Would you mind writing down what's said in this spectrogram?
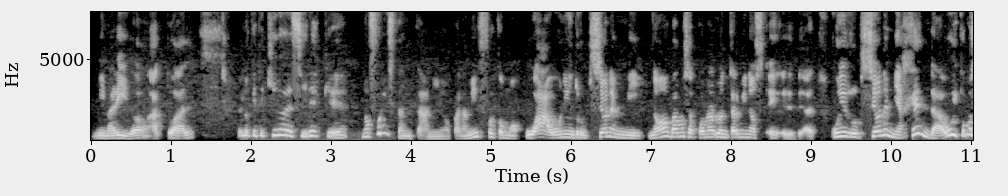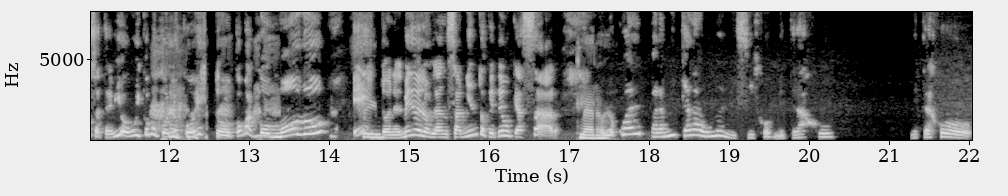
mi marido actual. Pero lo que te quiero decir es que no fue instantáneo. Para mí fue como, wow, una irrupción en mí, ¿no? Vamos a ponerlo en términos, eh, eh, una irrupción en mi agenda. Uy, ¿cómo se atrevió? Uy, ¿cómo coloco esto? ¿Cómo acomodo esto en el medio de los lanzamientos que tengo que hacer? Claro. Con lo cual, para mí, cada uno de mis hijos me trajo, me trajo,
